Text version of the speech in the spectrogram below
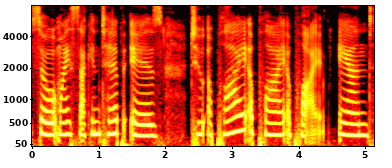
So, my second tip is to apply, apply, apply. And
